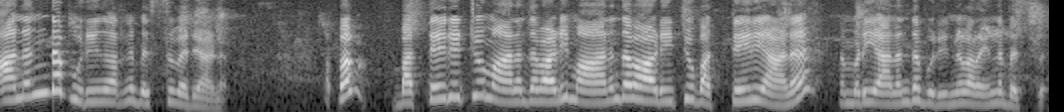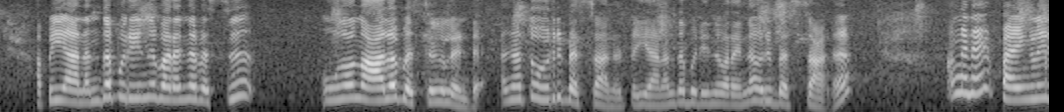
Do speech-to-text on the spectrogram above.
അനന്തപുരി എന്ന് പറഞ്ഞ ബസ് വരികയാണ്. അപ്പം ബത്തേരി ടു മാനന്തവാടി മാനന്തവാടി ടു ബത്തേരിയാണ് നമ്മുടെ ഈ അനന്തപുരി എന്ന് പറയുന്ന ബസ്. അപ്പോൾ ഈ അനന്തപുരി എന്ന് പറയുന്ന ബസ് മൂന്നോ നാലോ ബസ്സുകളുണ്ട്. അതിനകത്ത് ഒരു ബസ്സാണ് കേട്ടോ. ഈ അനന്തപുരി എന്ന് പറയുന്ന ഒരു ബസ്സാണ്. അങ്ങനെ പൈങ്കിളി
